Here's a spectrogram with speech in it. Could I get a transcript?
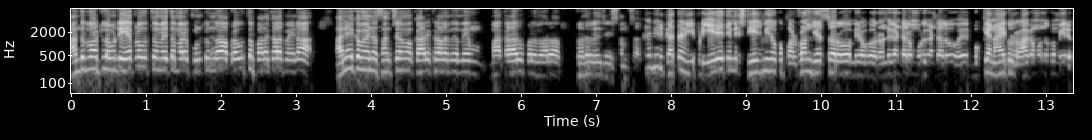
అందుబాటులో ఉంటే ఏ ప్రభుత్వం అయితే మనకు ఉంటుందో ఆ ప్రభుత్వ పథకాల పైన అనేకమైన సంక్షేమ కార్యక్రమాల మీద మేము మా కళారూపాల ద్వారా ప్రదర్శన చేసినాం సార్. అంటే మీరు గతం ఇప్పుడు ఏదైతే మీరు స్టేజ్ మీద ఒక పర్ఫామ్ చేస్తారో మీరు ఒక రెండు గంటలు మూడు గంటలు ముఖ్య నాయకులు రాకముందుకు మీరు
